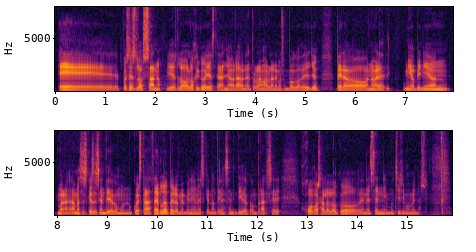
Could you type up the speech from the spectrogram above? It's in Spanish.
Eh, pues es lo sano y es lo lógico y este año ahora en el programa hablaremos un poco de ello, pero no merece, mi opinión, bueno, además es que es de sentido común, cuesta hacerlo, pero mi opinión es que no tiene sentido comprarse juegos a lo loco en ese, ni muchísimo menos.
